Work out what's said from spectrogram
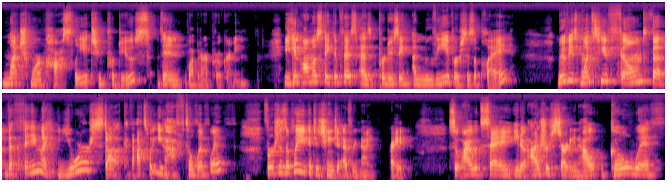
much more costly to produce than webinar programming. You can almost think of this as producing a movie versus a play. Movies, once you've filmed the, the thing, like you're stuck. That's what you have to live with versus a play you get to change it every night right so i would say you know as you're starting out go with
